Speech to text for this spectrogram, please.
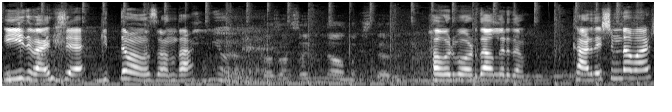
İyiydi bence. Gittim ama sonunda. Kazansaydın ne almak isterdin? Hoverboard'u alırdım. Kardeşim de var.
